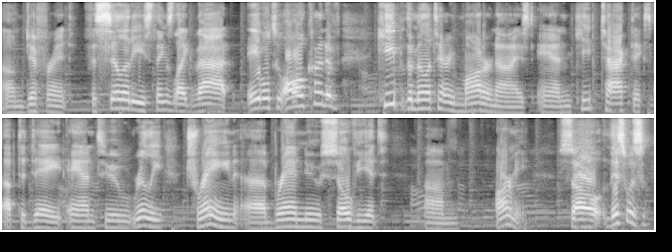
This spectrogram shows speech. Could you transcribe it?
um, different facilities, things like that, able to all kind of keep the military modernized and keep tactics up to date and to really train a brand new Soviet um, army. So this was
